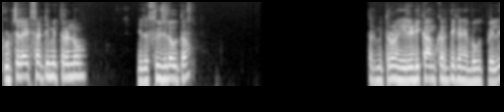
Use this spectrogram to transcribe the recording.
पुढच्या लाईटसाठी मित्रांनो इथं स्विच लावता. तर मित्रांनो एलईडी काम करते का नाही बघूत पहिले.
